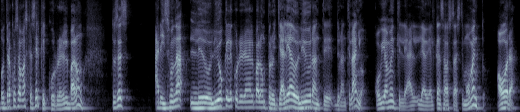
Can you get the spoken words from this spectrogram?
otra cosa más que hacer que correr el balón. Entonces, Arizona le dolió que le corrieran el balón, pero ya le ha dolido durante, durante el año. Obviamente le había alcanzado hasta este momento. Ahora,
